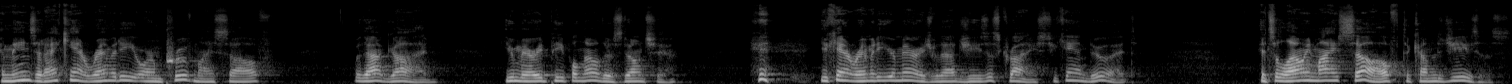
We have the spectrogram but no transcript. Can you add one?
It means that I can't remedy or improve myself without God. You married people know this, don't you? you can't remedy your marriage without Jesus Christ. You can't do it. It's allowing myself to come to Jesus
